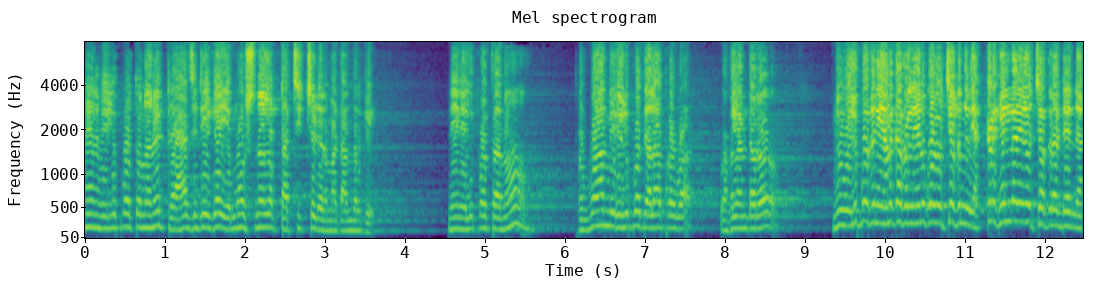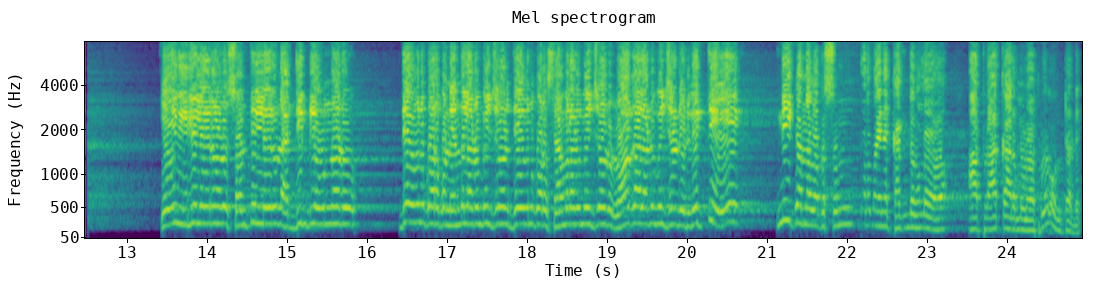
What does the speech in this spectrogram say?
నేను వెళ్ళిపోతున్నాను. ట్రాజిడీగా ఎమోషనల్ టచ్ ఇచ్చాడు అనమాట అందరికి. నేను వెళ్ళిపోతాను. ప్రభా మీరు వెళ్ళిపోతే ఎలా ప్రభా? ఒకలంటారు నువ్వు వెళ్ళిపోతే నీ వెనకథలు నేను కూడా వచ్చేది నువ్వు ఎక్కడికి వెళ్ళా నేను వచ్చేది అంటే ఏమి ఇల్లు లేనివాడు సొంత ఇల్లు లేనివాడు ఉన్నాడు. దేవుని కొరకు నిందలు అనిపించినాడు దేవుని కొరకు శ్రమలు అనిపించినాడు రోగాలు అనిపించినటువంటి వ్యక్తి నీకన్నా ఒక సుందరమైన ఖండంలో ఆ ప్రాకారం లోపల ఉంటాడు.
